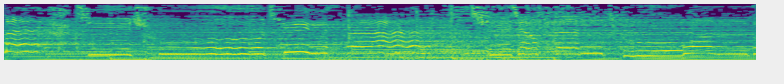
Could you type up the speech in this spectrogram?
漫，几处聚散，且将尘土望断，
